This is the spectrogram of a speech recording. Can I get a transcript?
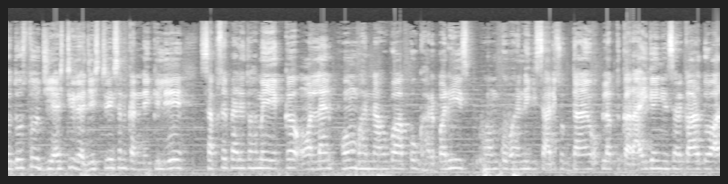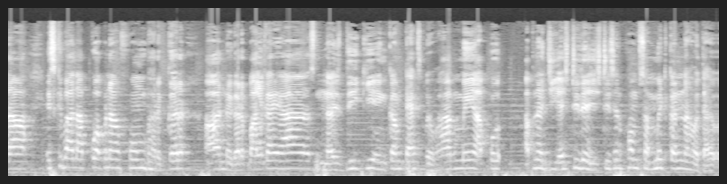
तो दोस्तों जीएसटी रजिस्ट्रेशन करने के लिए सबसे पहले तो हमें एक ऑनलाइन फॉर्म भरना होगा। आपको घर पर ही इस फॉर्म को भरने की सारी सुविधाएँ उपलब्ध कराई गई हैं सरकार द्वारा। इसके बाद आपको अपना फॉर्म भरकर नगर पालिका या नज़दीकी इनकम टैक्स विभाग में आपको अपना जीएसटी रजिस्ट्रेशन फॉर्म सबमिट करना होता है।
